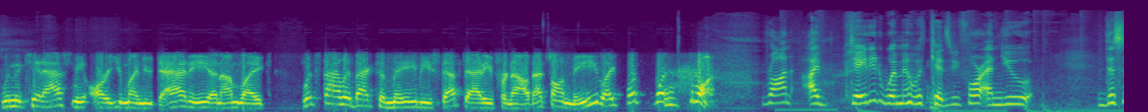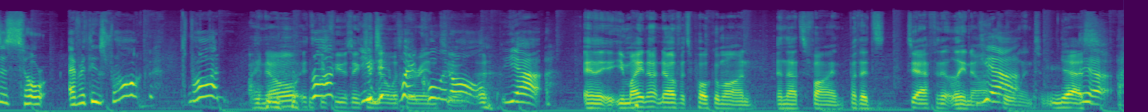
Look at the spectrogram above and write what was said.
when the kid asks me, "Are you my new daddy?" and I'm like. Let's dial it back to maybe stepdaddy for now. That's on me. Like, what? What? Come on. Ron, I've dated women with kids before, and you, this is so everything's wrong. Ron, I know it's Ron, confusing you to know didn't what play they're cool into. at all. Yeah, And it, you might not know if it's Pokemon, and that's fine. But it's definitely not Yeah. coolant. yes. yeah.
